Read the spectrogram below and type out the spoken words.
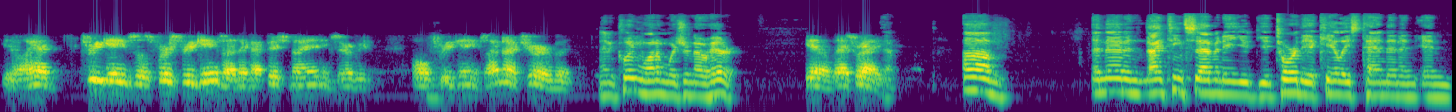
you know, I had three games. Those first three games, I think I pitched nine innings every all three games. I'm not sure, but And including one of them was your no hitter. yeah, that's right. Yeah. Um, and then in 1970, you, you tore the Achilles tendon and, and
